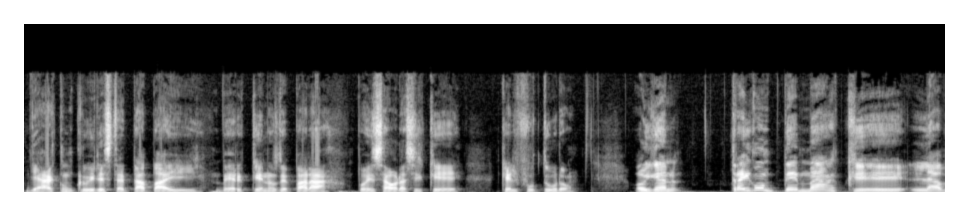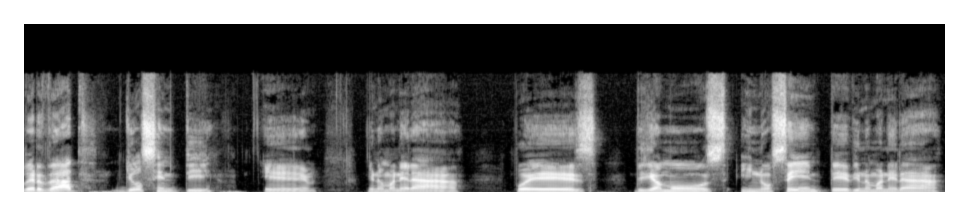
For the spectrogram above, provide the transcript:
ya concluir esta etapa y ver qué nos depara pues ahora sí que, que el futuro. Oigan, traigo un tema que la verdad yo sentí eh, de una manera, pues, digamos, inocente, de una manera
